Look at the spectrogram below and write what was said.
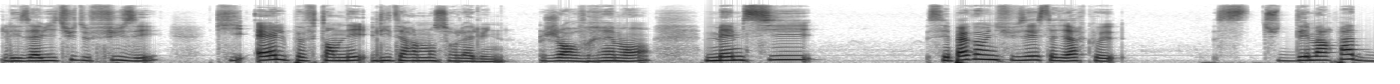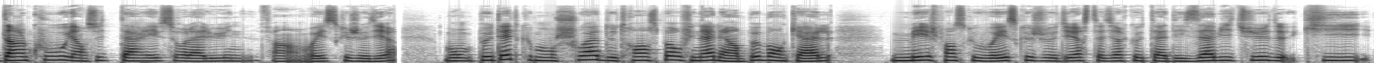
les habitudes fusées qui, elles, peuvent t'emmener littéralement sur la Lune. Genre vraiment, même si c'est pas comme une fusée, c'est-à-dire que tu démarres pas d'un coup et ensuite tu arrives sur la Lune. Enfin, vous voyez ce que je veux dire? Bon, peut-être que mon choix de transport au final est un peu bancal, mais je pense que vous voyez ce que je veux dire, c'est-à-dire que tu as des habitudes qui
